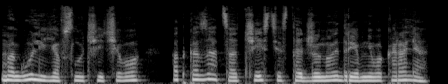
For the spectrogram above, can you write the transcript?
Могу ли я в случае чего отказаться от чести стать женой древнего короля?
